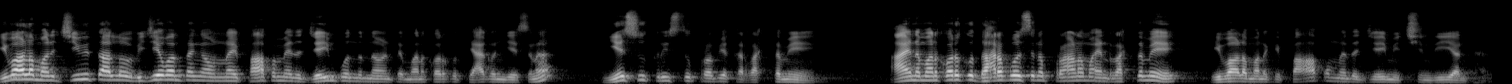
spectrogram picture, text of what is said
ఇవాళ మన జీవితాల్లో విజయవంతంగా ఉన్నాయి పాపం మీద జయం పొందున్నామంటే మన కొరకు త్యాగం చేసిన యేసుక్రీస్తు ప్రభు యొక్క రక్తమే. ఆయన మన కొరకు ధారపోసిన ప్రాణం ఆయన రక్తమే ఇవాళ మనకి పాపం మీద జయం ఇచ్చింది అంటారు.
